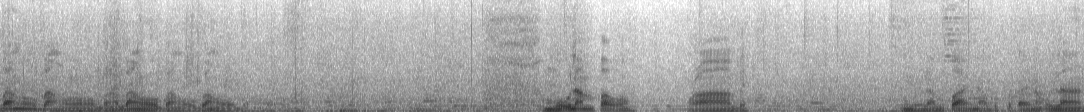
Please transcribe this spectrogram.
Bango, bango, bango, bango, bango, bango, bango. Umuulan pa oh. Grabe. Umuulan pa, inabot pa tayo ng ulan.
